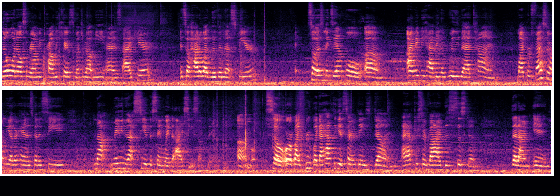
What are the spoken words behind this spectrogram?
no one else around me probably cares as much about me as I care. And so, how do I live in that sphere? So, as an example, um, I may be having a really bad time. My professor, on the other hand, is going to see, not maybe not see it the same way that I see something. Um, so, or my group, like I have to get certain things done. I have to survive this system that I'm in,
